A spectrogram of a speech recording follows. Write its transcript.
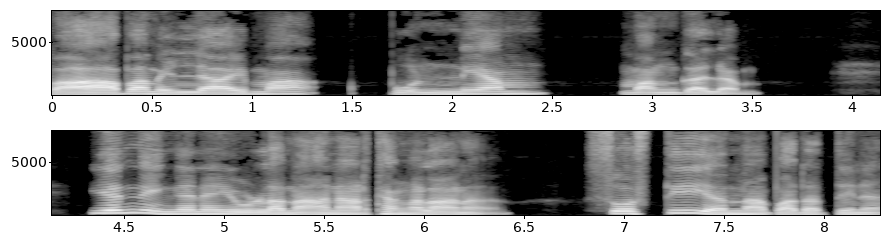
പാപമില്ലായ്മ പുണ്യം മംഗലം എന്നിങ്ങനെയുള്ള നാനാർത്ഥങ്ങളാണ് സ്വസ്തി എന്ന പദത്തിന്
